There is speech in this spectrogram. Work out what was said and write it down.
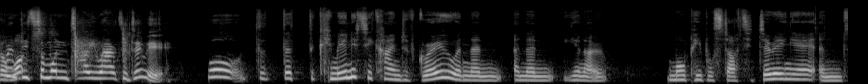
never happened? Did someone tell you how to do it? Well, the, the, the community kind of grew, and then and then you know, more people started doing it, and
